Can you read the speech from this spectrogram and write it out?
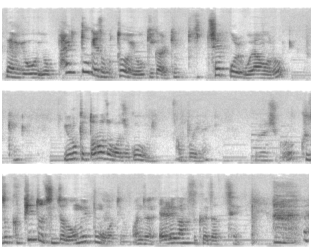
그다음에 요, 요 팔뚝에서부터 여기가 이렇게 부채꼴 모양으로 이렇게 이렇게 떨어져가지고 안 보이네. 이런 식으로. 그래서 그 핏도 진짜 너무 예쁜 것 같아요. 완전 엘레강스 그 자체.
